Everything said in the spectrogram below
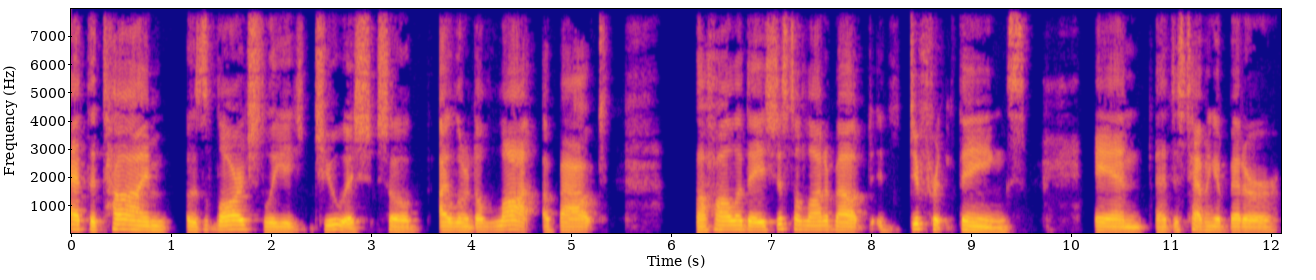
at the time was largely Jewish. So I learned a lot about the holidays, just a lot about different things and uh, just having a better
